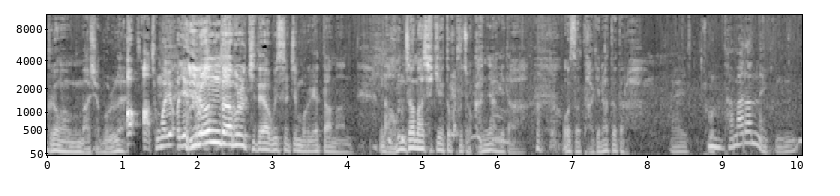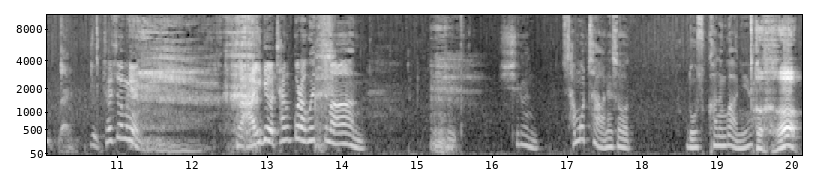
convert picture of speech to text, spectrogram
그럼 한번 마셔볼래? 아, 아 정말요? 예. 이런 답을 기대하고 있을지 모르겠다만 나 혼자 마시기에도 부족한 양이다. 어서 닭이나 뜨더라. 에이, 좋다 말았네. 철수 형님 그 아이디어 창고라고 했지만 그, 실은 사모차 안에서 노숙하는 거 아니에요? 허허!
